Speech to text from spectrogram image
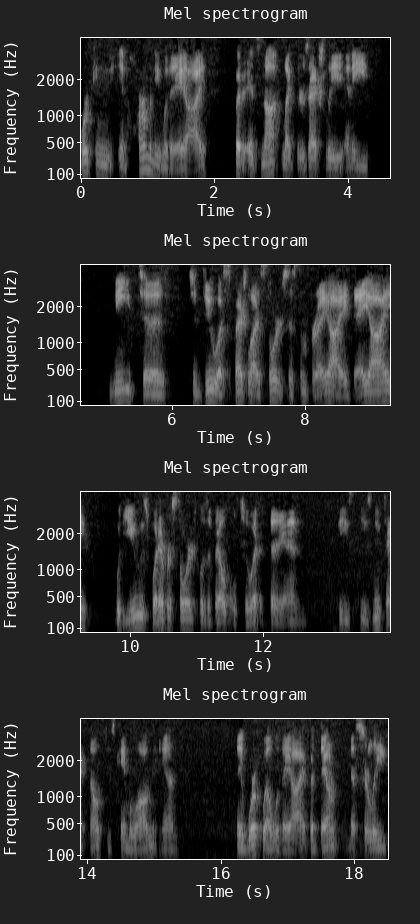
working in harmony with AI, but it's not like there's actually any need to to do a specialized storage system for AI. AI would use whatever storage was available to it, and these these new technologies came along and they work well with AI, but they aren't necessarily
